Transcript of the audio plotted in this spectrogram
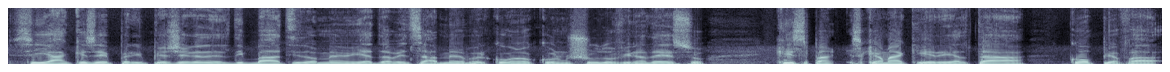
Sì, anche se per il piacere del dibattito a me mi viene da pensare, almeno per come l'ho conosciuto fino adesso, che Scamacchi in realtà coppia fa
